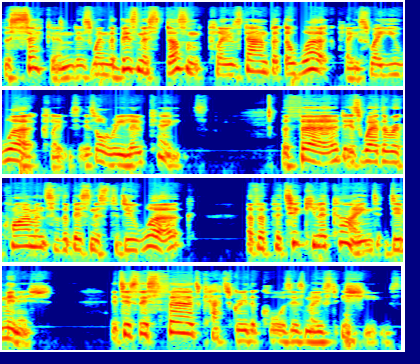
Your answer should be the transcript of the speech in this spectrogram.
The second is when the business doesn't close down, but the workplace where you work closes or relocates. The third is where the requirements of the business to do work of a particular kind diminish. It is this third category that causes most issues.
